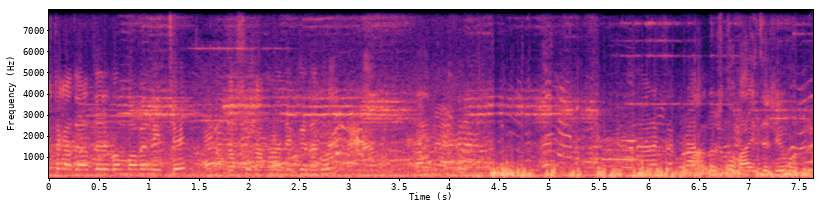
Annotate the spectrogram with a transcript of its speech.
পঞ্চাশ টাকা যারা যেরকম ভাবে নিচ্ছে। দর্শক আপনারা দেখতে থাকুন। আরেকটা ঘোড়া মানুষ তো ভাইছে সে মধ্যে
